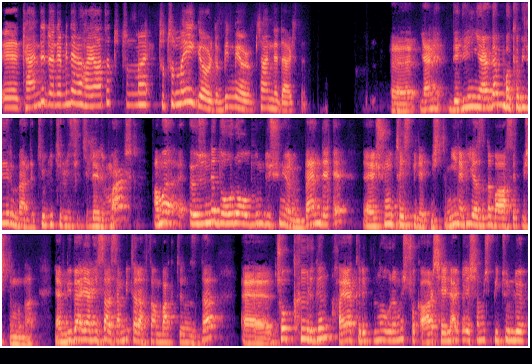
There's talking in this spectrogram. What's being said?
e, kendi dönemine ve hayata tutunma, tutunmayı gördüm. Bilmiyorum sen ne dersin? Ee, yani dediğin yerden bakabilirim ben de. Türlü türlü fikirlerim var. Ama özünde doğru olduğunu düşünüyorum. Ben de e, şunu tespit etmiştim. Yine bir yazıda bahsetmiştim bundan. Yani Biberyan esasen bir taraftan baktığınızda e, çok kırgın, hayal kırıklığına uğramış, çok ağır şeyler yaşamış, bir türlü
